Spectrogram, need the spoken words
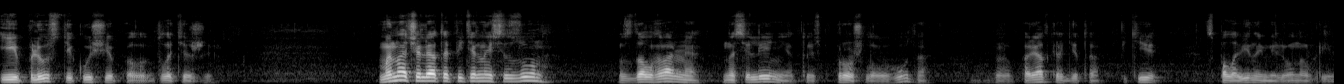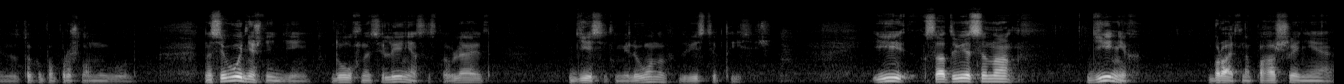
и плюс текущие пл- платежи. Мы начали отопительный сезон с долгами населения, то есть прошлого года, порядка где-то 5,5 миллионов гривен. Это только по прошлому году. На сегодняшний день долг населения составляет 10 миллионов 200 тысяч. И, соответственно, денег брать на погашение,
